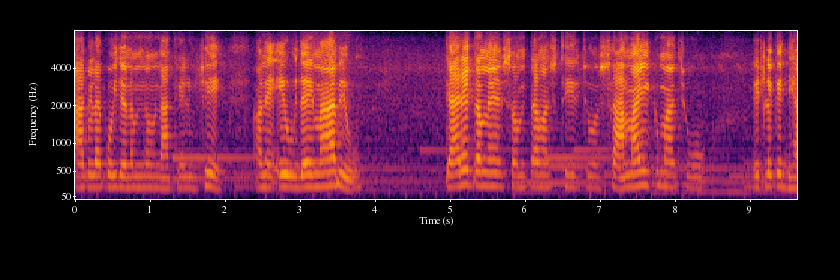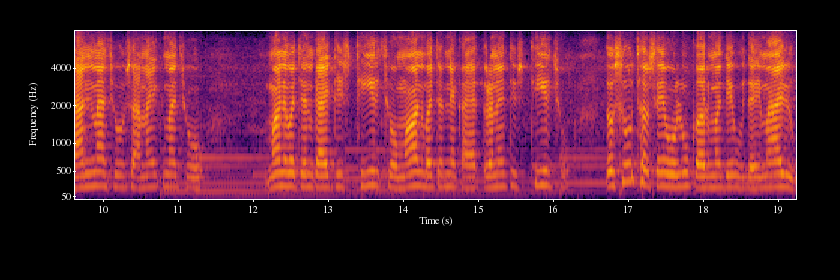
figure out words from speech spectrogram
આગલા કોઈ જન્મનું નાખેલું છે અને એ ઉદયમાં આવ્યું, ત્યારે તમે ક્ષમતામાં સ્થિર છો, સામાયિકમાં છો, એટલે કે ધ્યાનમાં છો, સામાયિકમાં છો, મન વચન કાયથી સ્થિર છો, મન વચન ને કાયા ત્રણેયથી સ્થિર છો. તો શું થશે ઓલું કર્મ જે ઉદયમાં આવ્યું?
